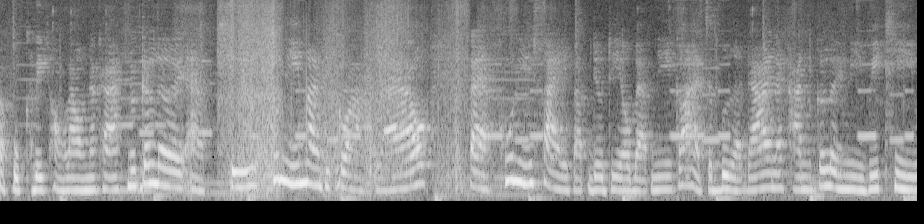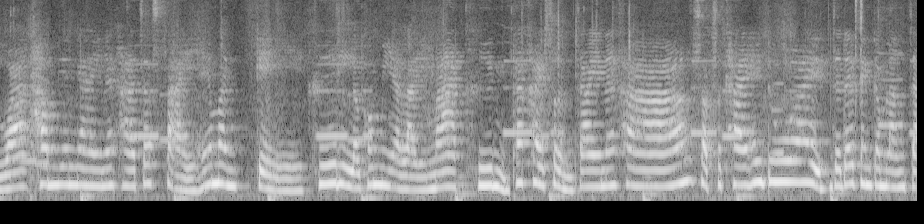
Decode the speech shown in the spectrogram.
กับบุคลิกของเรานะคะนุชก็เลยแอบซื้อคู่นี้มาดีกว่าแล้ว แต่คู่นี้ใส่แบบเดียวๆ แบบนี้ก็อาจจะเบื่อได้นะคะก็เลยมีวิธีว่าทำยังไงนะคะ จะใส่ให้มันเก๋ขึ้นแล้วก็มีอะไรมากขึ้น ถ้าใครสนใจนะคะ subscribe ให้ด้วย จะได้เป็นกำลังใจ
